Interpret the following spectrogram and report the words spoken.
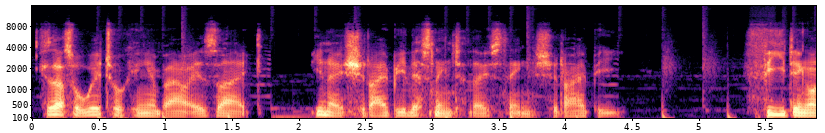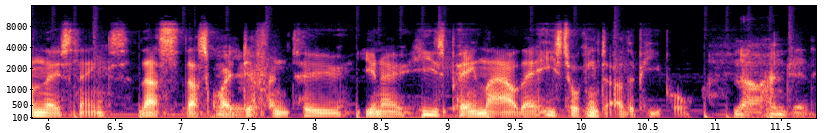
because that's what we're talking about is like you know should i be listening to those things should i be feeding on those things that's that's quite Mm. different to you know he's putting that out there he's talking to other people No, hundred.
